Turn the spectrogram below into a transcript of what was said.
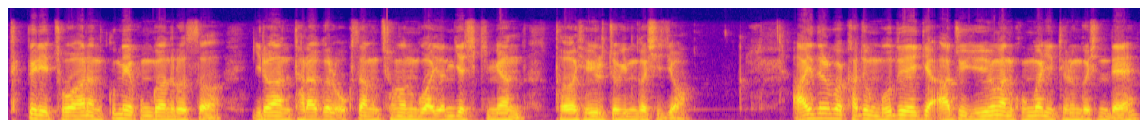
특별히 좋아하는 꿈의 공간으로서 이러한 다락을 옥상 정원과 연계시키면 더 효율적인 것이죠. 아이들과 가족 모두에게 아주 유용한 공간이 되는 것인데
